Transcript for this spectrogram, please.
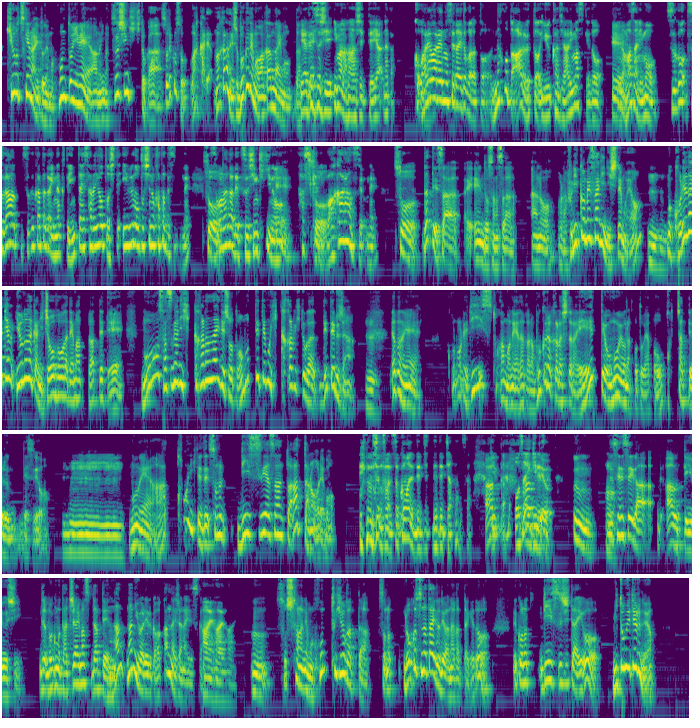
気をつけないとでも、本当にね、あの、今、通信機器とか、それこそ、わかれ、わからないでしょ僕でもわかんないもん。だっい。いて。や、ですし、今の話って、いや、なんか、我々の世代とかだと、んなことある？という感じありますけど、ええ今まさにもう、継ご、継が、継ぐ方がいなくて引退されようとしているお年の方ですもんね。そそう。の中で通信機器の、ええ確かに分からんすよね。そう。だってさ、え遠藤さんさ、あの、ほら、振り込め詐欺にしてもよ。うんうん。もうこれだけ世の中に情報が出回ってて、もうさすがに引っかからないでしょうと思ってても引っかかる人が出てるじゃん。うん。やっぱね、このレディースとかもね、だから僕らからしたらええって思うようなことがやっぱ起こっちゃってるんですよ。うーん。もうね、頭に来てて、そのリース屋さんと会ったの？俺も。ちょっと待って、そこまで出て出てっちゃったんですか？あいうか抑えきれずうん。で、うん先生が会うって言うし、じゃあ僕も立ち会います。だって、うんな何言われるか分かんないじゃないですか。はいはいはい。うん。そしたらね、もう本当ひどかった。その、露骨な態度ではなかったけど、で、このリース自体を認めてるのよ。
